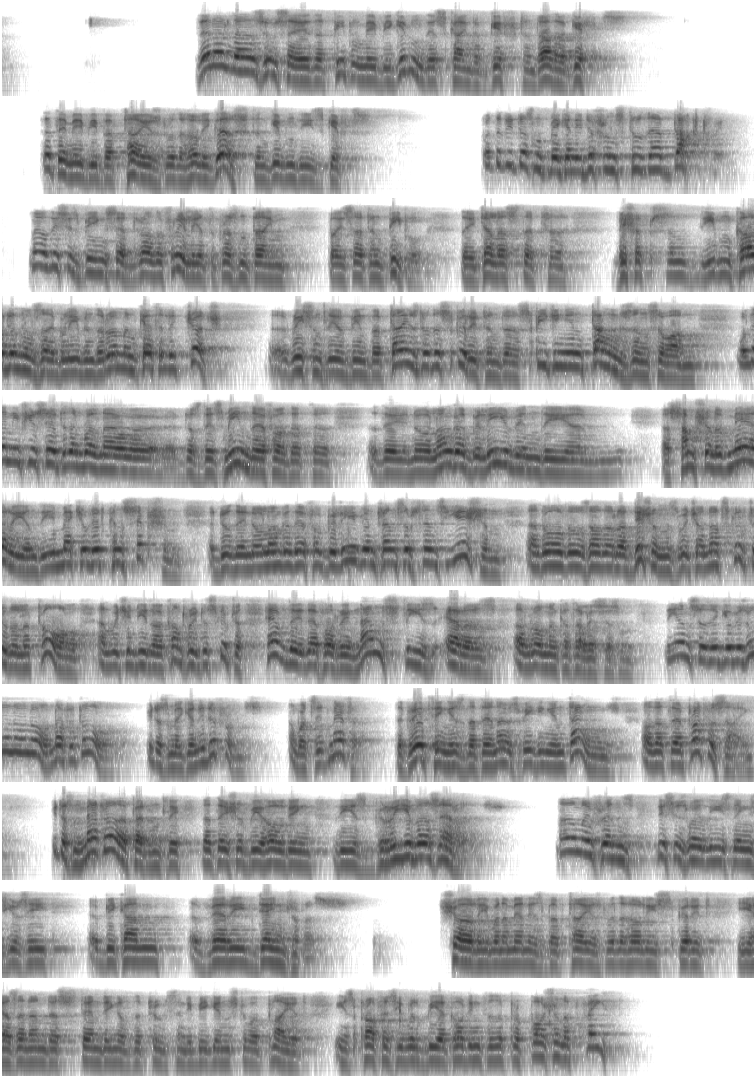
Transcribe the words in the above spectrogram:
There are those who say that people may be given this kind of gift and other gifts, that they may be baptized with the Holy Ghost and given these gifts, but that it doesn't make any difference to their doctrine. Now, this is being said rather freely at the present time by certain people. They tell us that. Uh, bishops and even cardinals, I believe, in the Roman Catholic Church uh, recently have been baptized with the Spirit and are speaking in tongues and so on. Well, then, if you say to them, well, now, uh, does this mean, therefore, that uh, they no longer believe in the um, Assumption of Mary and the Immaculate Conception? Do they no longer therefore believe in transubstantiation and all those other additions which are not scriptural at all and which indeed are contrary to Scripture? Have they therefore renounced these errors of Roman Catholicism? The answer they give is, oh, no, no, not at all. It doesn't make any difference. And what's it matter? The great thing is that they're now speaking in tongues or that they're prophesying. It doesn't matter, apparently, that they should be holding these grievous errors. Now, my friends, this is where these things, you see, become very dangerous. Surely, when a man is baptized with the Holy Spirit, he has an understanding of the truth and he begins to apply it. His prophecy will be according to the proportion of faith.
